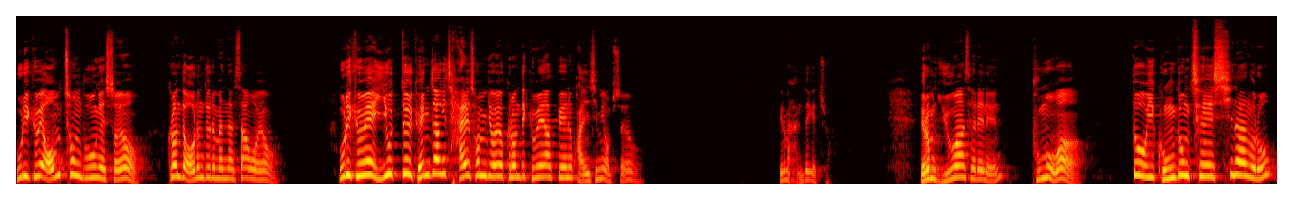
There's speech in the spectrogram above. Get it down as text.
우리 교회 엄청 부흥했어요. 그런데 어른들은 맨날 싸워요. 우리 교회 이웃들 굉장히 잘 섬겨요. 그런데 교회 학교에는 관심이 없어요. 이러면 안 되겠죠. 여러분 유아 세례는 부모와 또 이 공동체의 신앙으로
